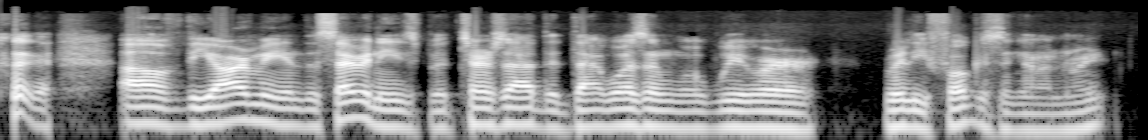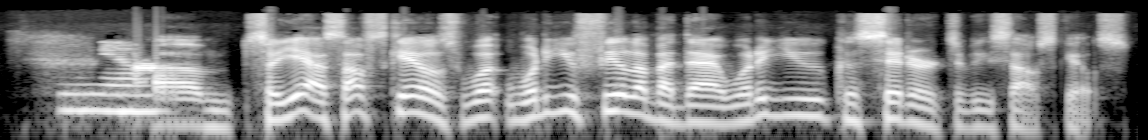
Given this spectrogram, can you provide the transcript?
of the army in the 70s, but turns out that that wasn't what we were really focusing on, right? Yeah. Um, so yeah, soft skills. What what do you feel about that? What do you consider to be soft skills?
